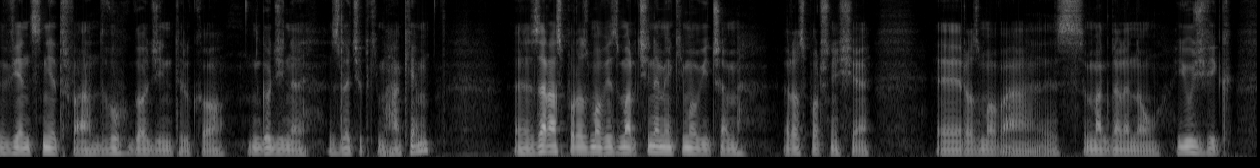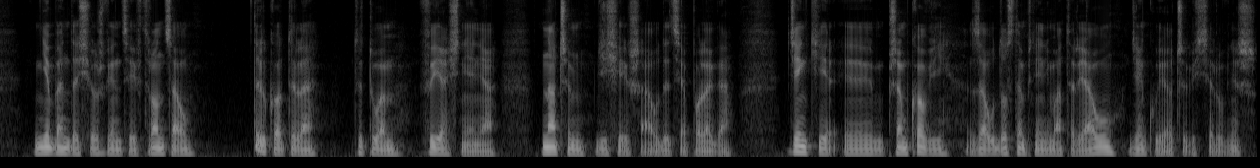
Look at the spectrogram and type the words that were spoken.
więc nie trwa dwóch godzin, tylko godzinę z leciutkim hakiem. E, zaraz po rozmowie z Marcinem Jakimowiczem rozpocznie się e, rozmowa z Magdaleną Jóźwik. Nie będę się już więcej wtrącał, tylko tyle tytułem wyjaśnienia, na czym dzisiejsza audycja polega. Dzięki e, Przemkowi za udostępnienie materiału. Dziękuję oczywiście również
